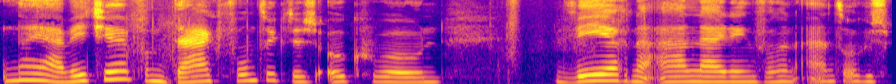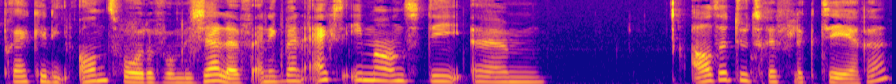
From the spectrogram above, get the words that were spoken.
nou ja, weet je, vandaag vond ik dus ook gewoon weer naar aanleiding van een aantal gesprekken die antwoorden voor mezelf. En ik ben echt iemand die um, altijd doet reflecteren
